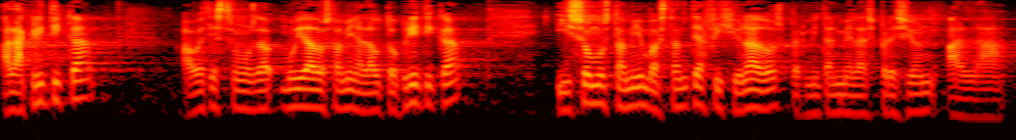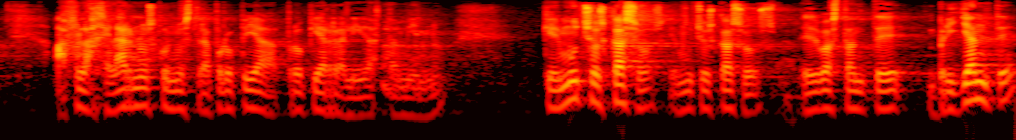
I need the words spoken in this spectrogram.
a la crítica, a veces somos muy dados también a la autocrítica y somos también bastante aficionados, permítanme la expresión, a, flagelarnos con nuestra propia, propia realidad también, que en muchos casos, en muchos casos es bastante brillante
